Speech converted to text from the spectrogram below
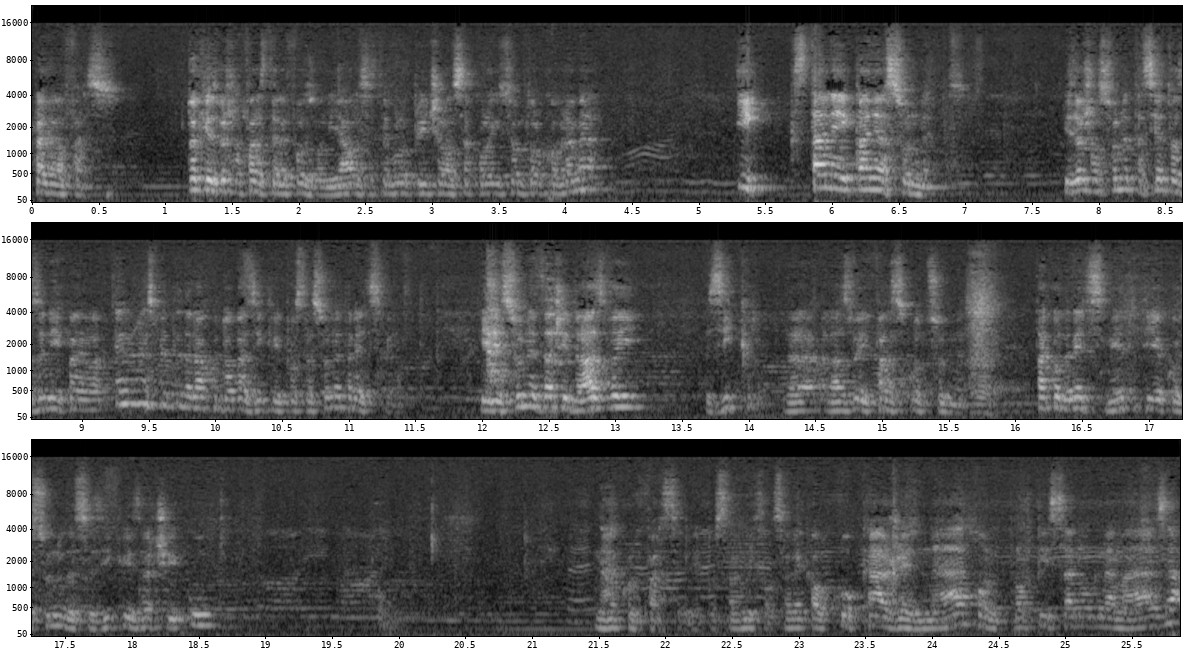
klanjala farz. Dok je izvršila farz telefon zvoni, javila se trebalo pričala sa kolegicom toliko vremena i stane i klanja sunnet. Izvršila sunnet, a sjetla za njih klanjala. E, ne smete da nakon toga zikri posle sunneta, neće smijeti. Jer je sunnet znači da razvoji zikr, da razvoji farz od sunneta. Tako da neće smetiti, iako je sunnet da se zikri, znači u nakon farsa, jer je poslanik sam rekao, ko kaže nakon propisanog namaza,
